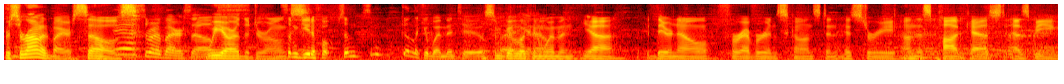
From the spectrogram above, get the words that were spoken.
We're surrounded by ourselves. Yeah, surrounded by ourselves. We are the drunks. Some beautiful, some some good-looking women too. Some good-looking know. women. Yeah, they're now forever ensconced in history on this podcast as being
